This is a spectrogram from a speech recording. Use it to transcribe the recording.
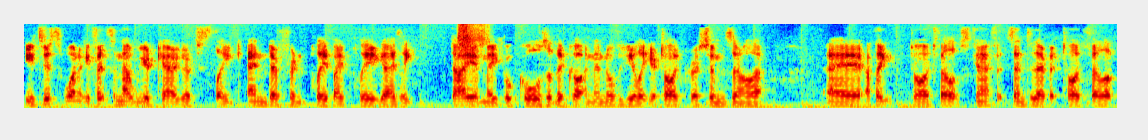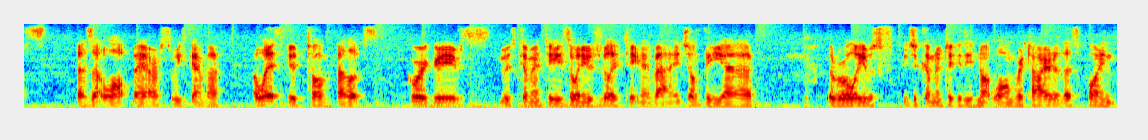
he's just one. He fits in that weird category, just like indifferent play-by-play guys, like Diet Michael Cole's that they've gotten in over the year, like your Todd Grishams and all that. Uh, I think Todd Phillips kind of fits into there, but Todd Phillips does it a lot better, so he's kind of a, a less good Tom Phillips. Corey Graves was coming to his own. He was really taking advantage of the uh, the role he was, was coming into because he's not long retired at this point.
